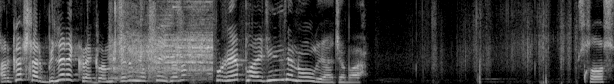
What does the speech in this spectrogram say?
Arkadaşlar bilerek reklam istedim yoksa izlemem. Bu reply deyince ne oluyor acaba? Sos.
